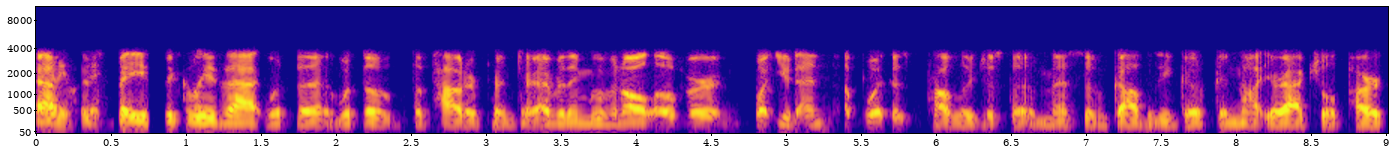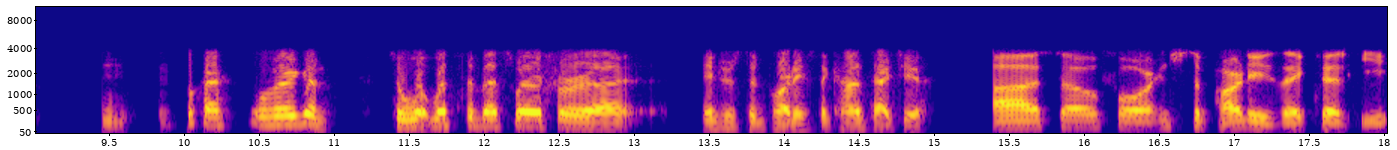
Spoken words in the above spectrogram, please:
yeah, anyway. it's basically that with the with the the powder printer. Everything moving all over. What you'd end up with is probably just a mess of gobbledygook and not your actual part. Hmm. Okay, well, very good. So, what what's the best way for uh, interested parties to contact you? Uh, so for interested parties, they could e-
